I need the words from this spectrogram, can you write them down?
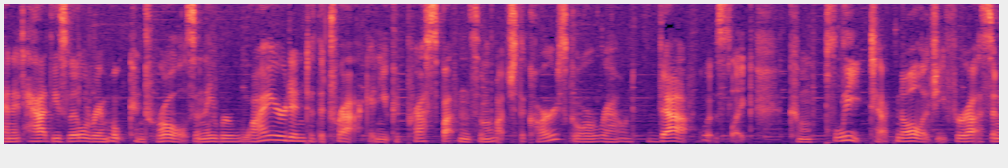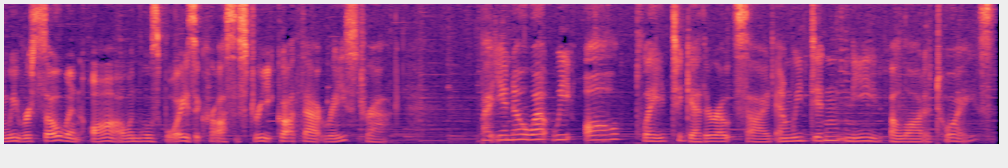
and it had these little remote controls and they were wired into the track and you could press buttons and watch the cars go around. That was like complete technology for us and we were so in awe when those boys across the street got that racetrack. But you know what? We all played together outside and we didn't need a lot of toys.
